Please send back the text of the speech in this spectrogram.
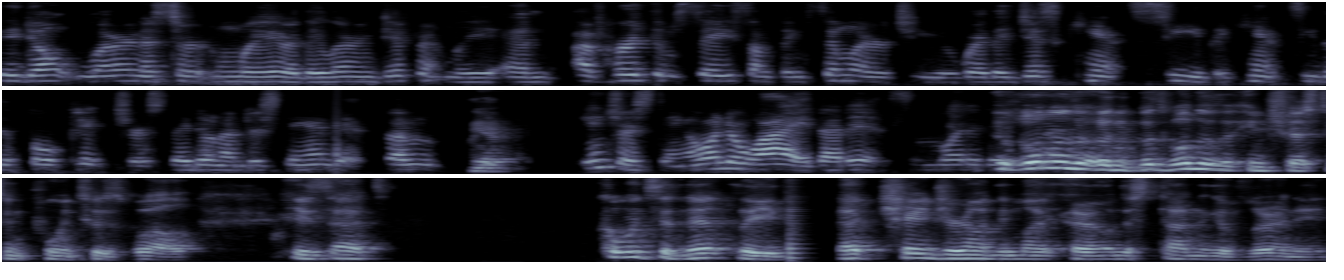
they don't learn a certain way or they learn differently. And I've heard them say something similar to you where they just can't see, they can't see the full picture, so they don't understand it. Um, yeah. Interesting. I wonder why that is and what it is. One of the, but one of the interesting points as well is that coincidentally, that change around in my uh, understanding of learning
